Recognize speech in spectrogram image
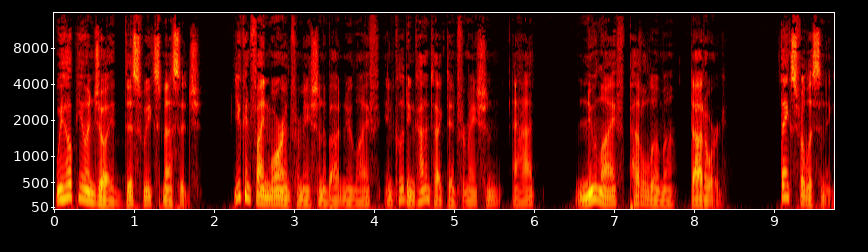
We hope you enjoyed this week's message. You can find more information about New Life, including contact information, at newlifepetaluma.org. Thanks for listening.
